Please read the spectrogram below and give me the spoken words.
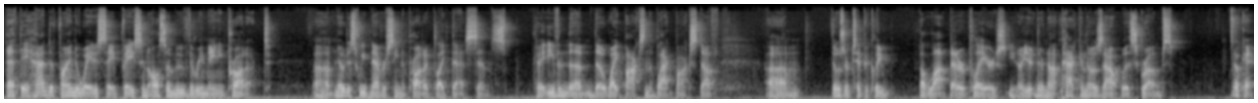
that they had to find a way to save face and also move the remaining product. Uh, notice we've never seen a product like that since. Okay, even the the white box and the black box stuff, um, those are typically a lot better players. You know, they're not packing those out with scrubs. Okay,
